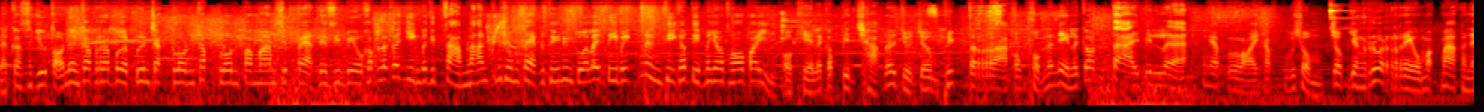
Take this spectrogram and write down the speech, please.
แล้วก็สกิลต่อเนื่องครับระเบิดปืนจากกลนครับกลนประมาณ 18 เดซิเบลครับแล้วก็ยิงไป 13 ล้านคุณผู้ชมแตกไปถึงหนึ่งตัวไล่ตีไปอีกหนึ่งทีครับติดไม่ยอท้อไป โอเค แล้วก็ปิดฉากด้วยจู่โจมพริบตราของผมนั่นเองแล้วก็ตายไปเลยเรียบร้อยครับคุณผู้ชม จบอย่างรวดเร็วมากๆภายใน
